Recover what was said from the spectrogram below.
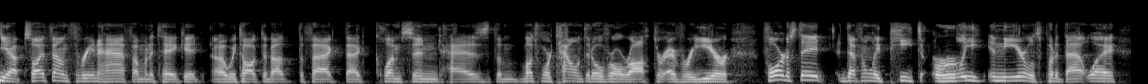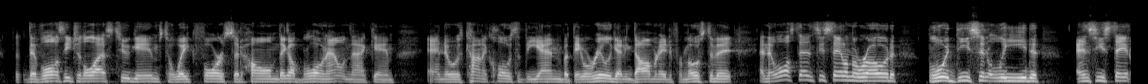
Yeah, so I found three and a half. I'm going to take it. Uh, we talked about the fact that Clemson has the much more talented overall roster every year. Florida State definitely peaked early in the year, let's put it that way. They've lost each of the last two games to Wake Forest at home. They got blown out in that game, and it was kind of close at the end, but they were really getting dominated for most of it. And they lost NC State on the road, blew a decent lead. NC State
